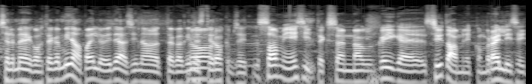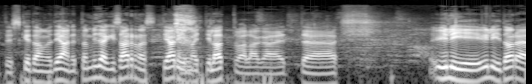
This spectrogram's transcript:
selle mehe kohta, ega mina palju ei tea, sina oled temaga kindlasti no, rohkem sõitnud. Sami esiteks on nagu kõige südamlikum rallisõitjast, keda ma tean, et on midagi sarnast Jari-Mati Latvalaga, et äh, üli, ülitore,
